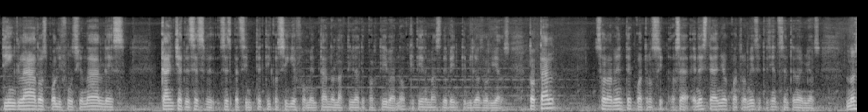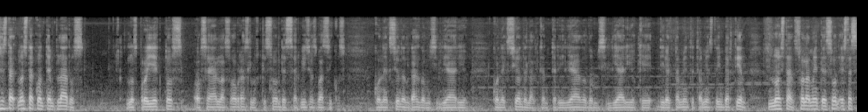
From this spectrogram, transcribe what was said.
Tinglados polifuncionales, canchas de césped, sintético sigue fomentando la actividad deportiva, ¿no? que tiene más de 20 millones de bolivianos. Total, solamente 4, o sea, en este año 4.769 millones. No está, no está contemplados los proyectos, o sea, las obras, los que son de servicios básicos, conexión del gas domiciliario, conexión del alcantarillado domiciliario, que directamente también está invirtiendo. No están, solamente son estas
